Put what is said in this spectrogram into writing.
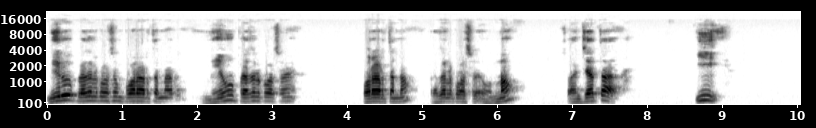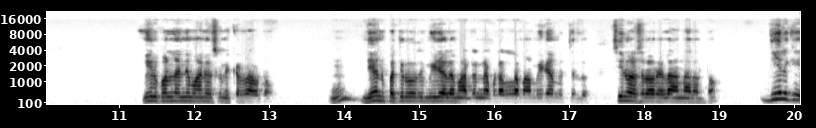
మీరు ప్రజల కోసం పోరాడుతున్నారు. మేము ప్రజల కోసమే పోరాడుతున్నాం. ప్రజల కోసమే ఉన్నాం. సో అంచేత ఈ మీరు పనులన్నీ మానేసుకుని ఇక్కడ రావటం నేను ప్రతిరోజు మీడియాలో మాట్లాడినప్పుడల్లా మా మీడియా మిత్రులు శ్రీనివాసరావు ఎలా అన్నారంటాం దీనికి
